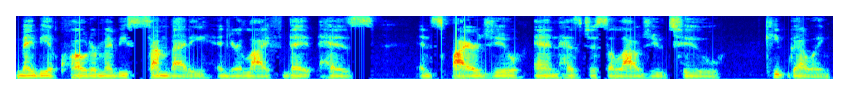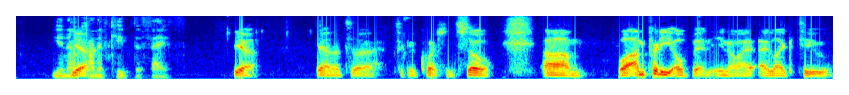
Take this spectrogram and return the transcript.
maybe a quote or maybe somebody in your life that has inspired you and has just allowed you to keep going, you know, yeah. kind of keep the faith? Yeah. Yeah, that's a, that's a good question. So, um, well, I'm pretty open, you know, I, I like to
